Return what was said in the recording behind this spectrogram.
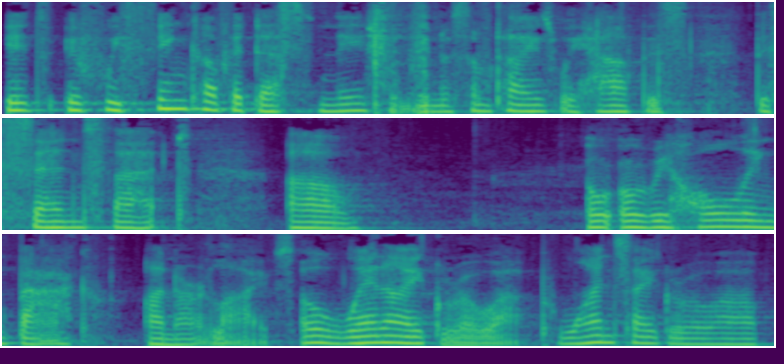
it, if we think of a destination, you know, sometimes we have this this sense that, uh, or, or we're holding back on our lives. Oh, when I grow up, once I grow up,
